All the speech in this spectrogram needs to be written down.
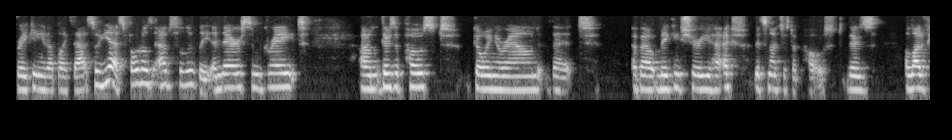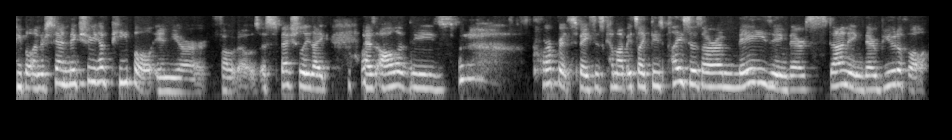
breaking it up like that. So yes, photos absolutely. And there's some great. Um, there's a post going around that about making sure you have. It's not just a post. There's a lot of people understand. Make sure you have people in your photos, especially like as all of these corporate spaces come up. It's like these places are amazing. They're stunning. They're beautiful,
